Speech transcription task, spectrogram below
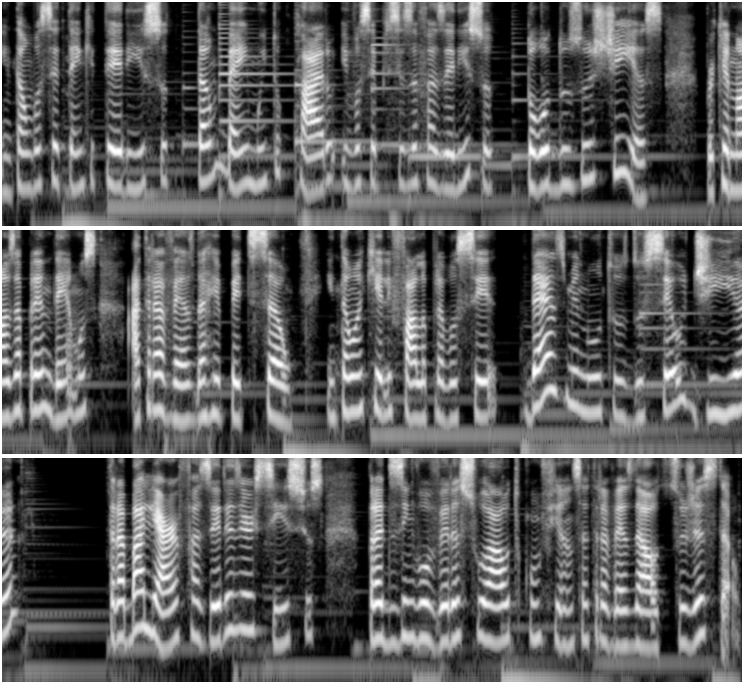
Então você tem que ter isso também muito claro e você precisa fazer isso todos os dias, porque nós aprendemos através da repetição. Então aqui ele fala para você 10 minutos do seu dia trabalhar, fazer exercícios para desenvolver a sua autoconfiança através da autossugestão.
